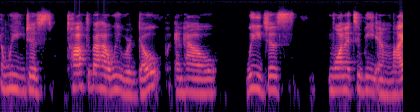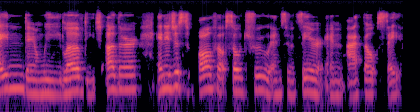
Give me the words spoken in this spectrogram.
and we just talked about how we were dope and how we just wanted to be enlightened and we loved each other and it just all felt so true and sincere and I felt safe.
